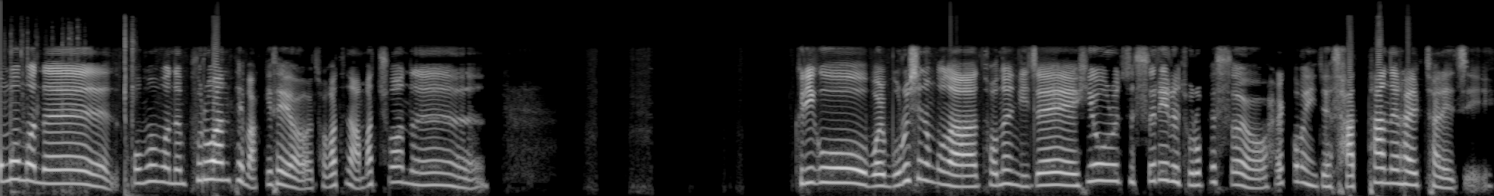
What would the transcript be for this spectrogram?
호무무는, 호무무는 프로한테 맡기세요. 저 같은 아마추어는. 그리고 뭘 모르시는구나. 저는 이제 히어로즈 3를 졸업했어요. 할 거면 이제 4탄을 할 차례지.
